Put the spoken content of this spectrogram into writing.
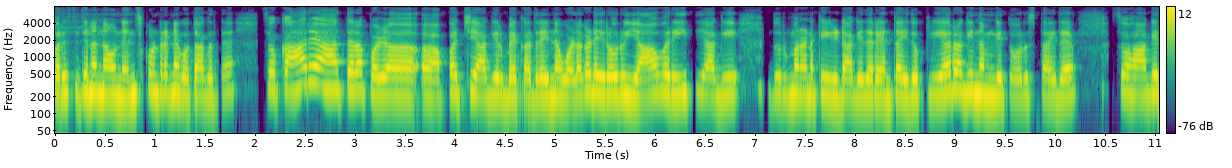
ಪರಿಸ್ಥಿತಿನ ನಾವು ನೆನ್ಸ್ಕೊಂಡ್ರೇನೆ ಗೊತ್ತಾಗುತ್ತೆ. ಸೊ ಕಾರೇ ಆ ಥರ ಪ ಅಪ್ಪಚ್ಚಿ ಆಗಿರಬೇಕಾದ್ರೆ ಇನ್ನು ಒಳಗಡೆ ಇರೋರು ಯಾವ ರೀತಿಯಾಗಿ ದುರ್ಮರಣಕ್ಕೆ ಈಡಾಗಿದ್ದಾರೆ ಅಂತ ಇದು ಕ್ಲಿಯರ್ ಆಗಿ ನಮಗೆ ತೋರಿಸ್ತಾ ಇದೆ. ಸೊ ಹಾಗೆ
